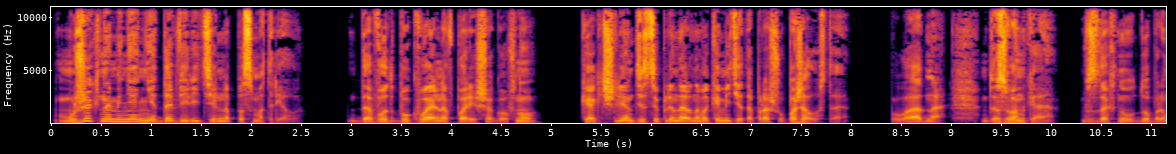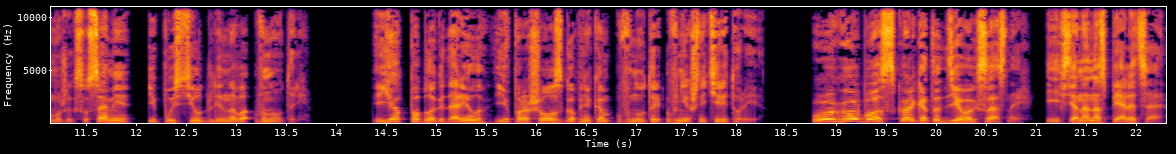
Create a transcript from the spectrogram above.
Мужик на меня недоверительно посмотрел. «Да вот буквально в паре шагов, ну. Как член дисциплинарного комитета, прошу, пожалуйста». «Ладно, до звонка», — вздохнул добрый мужик с усами и пустил длинного внутрь. Я поблагодарил и прошел с гопником внутрь внешней территории. «Ого, босс, сколько тут девок сасных! И все на нас пялятся!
